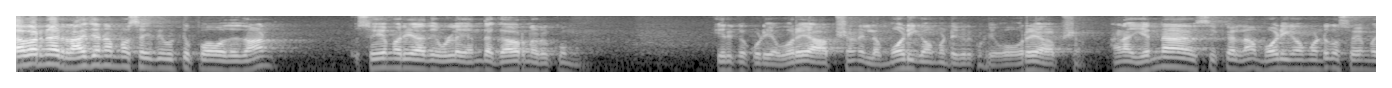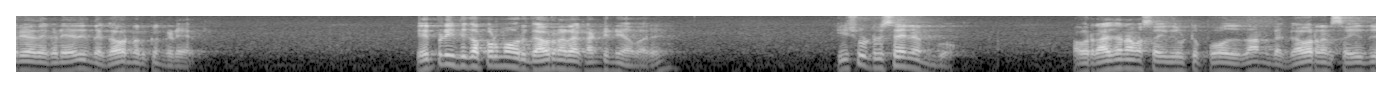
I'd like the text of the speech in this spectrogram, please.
கவர்னர் ராஜினாமா செய்து விட்டு போவது தான் சுயமரியாதை உள்ள எந்த கவர்னருக்கும் இருக்கக்கூடிய ஒரே ஆப்ஷன் இல்லை மோடி கவர்மெண்ட்டுக்கு இருக்கக்கூடிய ஒரே ஆப்ஷன் ஆனால் என்ன சிக்கல்னால் மோடி கவர்மெண்ட்டுக்கும் சுயமரியாதை கிடையாது இந்த கவர்னருக்கும் கிடையாது. எப்படி இதுக்கப்புறமா ஒரு கவர்னராக கண்டினியூ ஆவார்? He should resign and go அவர் ராஜினாமா செய்து விட்டு போவது தான் இந்த கவர்னர் செய்து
